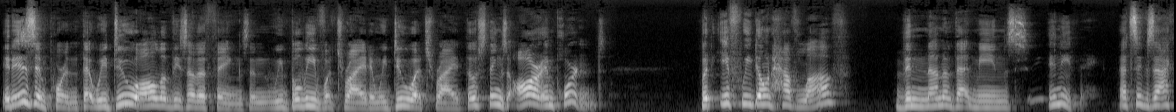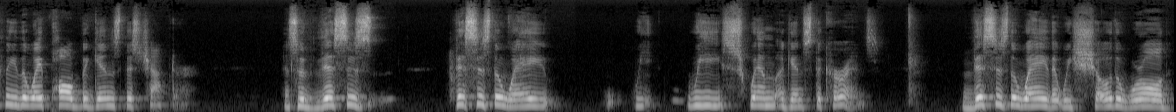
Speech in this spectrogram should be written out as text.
It is important that we do all of these other things and we believe what's right and we do what's right. Those things are important. But if we don't have love, then none of that means anything. That's exactly the way Paul begins this chapter. And so this is, this is the way we, we swim against the currents. This is the way that we show the world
